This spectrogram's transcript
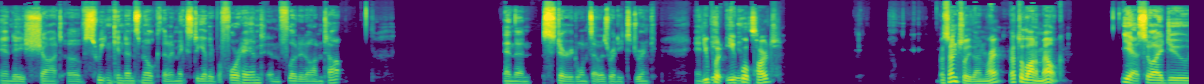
and a shot of sweetened condensed milk that I mixed together beforehand and floated on top. And then stirred once I was ready to drink. And You put equal is- parts? Essentially, then, right? That's a lot of milk. Yeah, so I do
